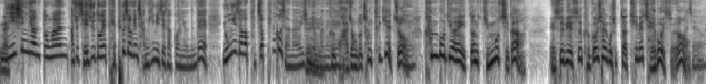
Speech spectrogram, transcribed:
네. 20년 동안 아주 제주도의 대표적인 장기미제 사건이었는데 용의자가 붙잡힌 거잖아요. 20년 네, 만에. 그 과정도 참 특이했죠. 네. 캄보디아에 있던 김모 씨가 SBS 그것이 알고 싶다 팀에 제보했어요. 맞아요.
